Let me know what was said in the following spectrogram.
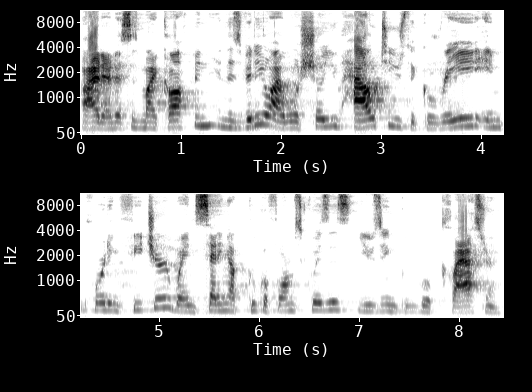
Alright, this is Mike Kaufman. In this video, I will show you how to use the grade importing feature when setting up Google Forms quizzes using Google Classroom.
